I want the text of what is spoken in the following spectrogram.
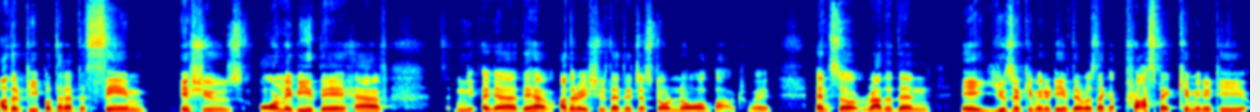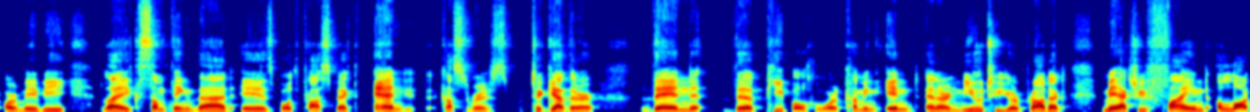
other people that have the same issues or maybe they have uh, they have other issues that they just don't know about right? And so rather than a user community if there was like a prospect community or maybe like something that is both prospect and customers together then the people who are coming in and are new to your product may actually find a lot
